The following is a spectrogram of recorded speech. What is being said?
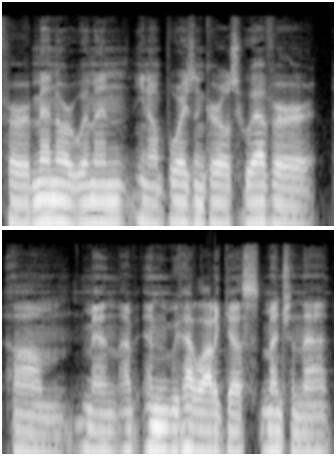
for men or women, you know, boys and girls, whoever, um, men, I've, and we've had a lot of guests mention that,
